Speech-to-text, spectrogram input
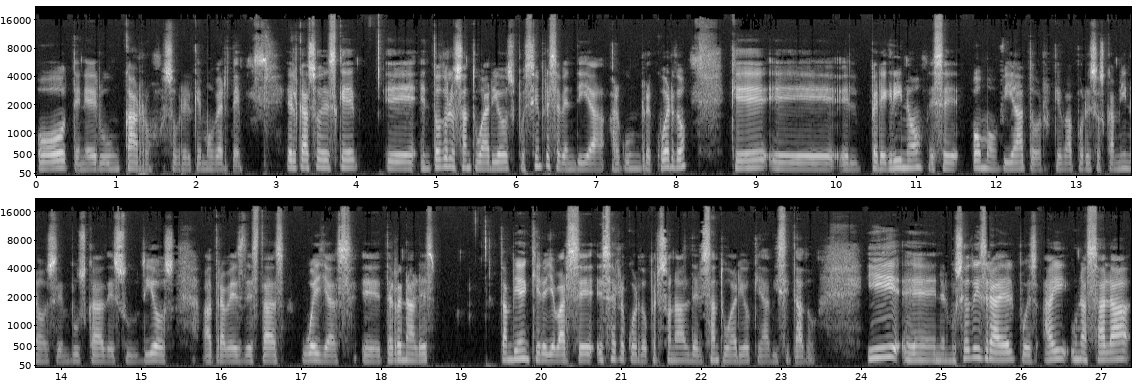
o tener un carro sobre el que moverte. El caso es que eh, en todos los santuarios pues siempre se vendía algún recuerdo que eh, el peregrino, ese homo viator que va por esos caminos en busca de su Dios a través de estas huellas eh, terrenales, también quiere llevarse ese recuerdo personal del santuario que ha visitado. Y en el Museo de Israel, pues hay una sala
